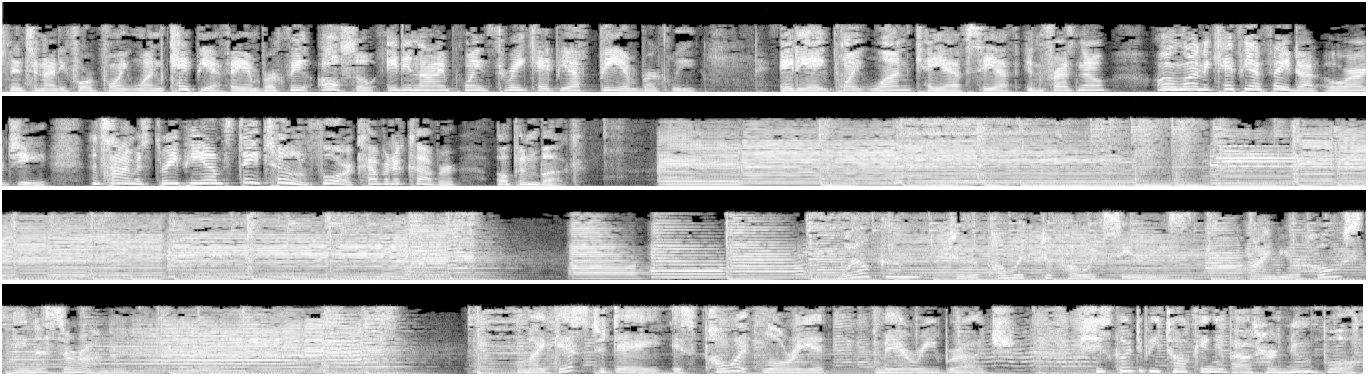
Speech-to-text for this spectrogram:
listening to 94.1 KPFA in Berkeley, also 89.3 KPFB in Berkeley, 88.1 KFCF in Fresno, online at kpfa.org. The time is 3 p.m. Stay tuned for Cover to Cover Open Book. Welcome to the Poet to Poet series. I'm your host, Nina Serrano. My guest today is Poet Laureate Mary Rudge. She's going to be talking about her new book,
